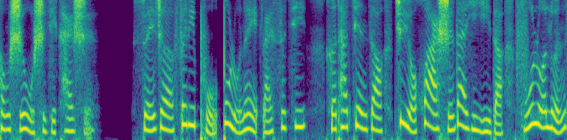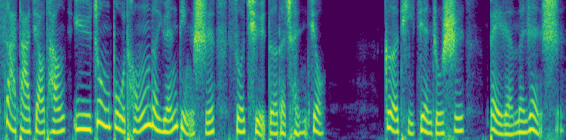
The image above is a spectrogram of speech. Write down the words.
从15世纪开始，随着菲利普·布鲁内莱斯基和他建造具有划时代意义的佛罗伦萨大教堂与众不同的圆顶时所取得的成就，个体建筑师被人们认识。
